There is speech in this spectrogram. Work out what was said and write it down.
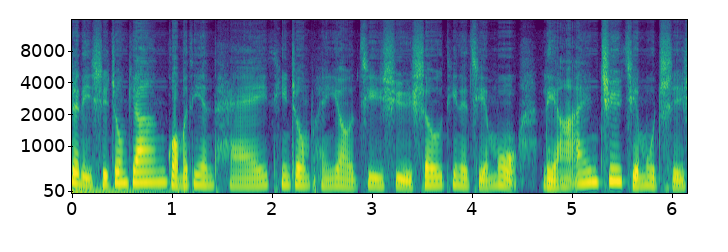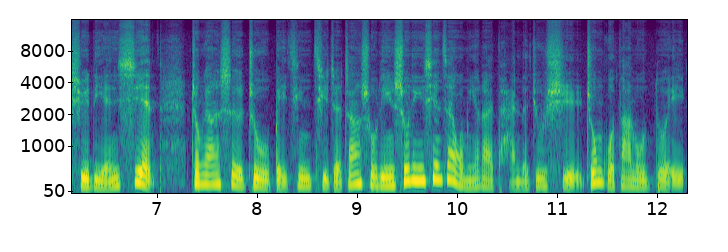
这里是中央广播电台听众朋友继续收听的节目《两岸 ING》节目持续连线，中央社驻北京记者张淑玲。淑玲，现在我们要来谈的就是中国大陆对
